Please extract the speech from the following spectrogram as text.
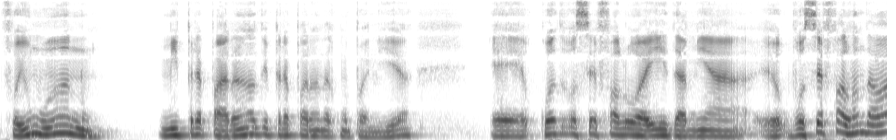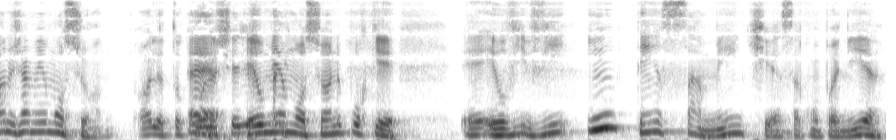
foi um ano me preparando e preparando a companhia. É, quando você falou aí da minha. Eu, você falando da hora, eu já me emociono. Olha, eu tô com é, cheio de... Eu me emociono porque é, eu vivi intensamente essa companhia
